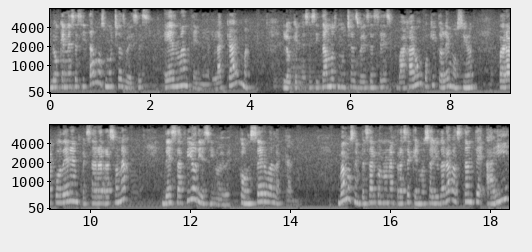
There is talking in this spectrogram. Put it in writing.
lo que necesitamos muchas veces es mantener la calma. Lo que necesitamos muchas veces es bajar un poquito la emoción para poder empezar a razonar. Desafío 19. Conserva la calma. Vamos a empezar con una frase que nos ayudará bastante a ir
